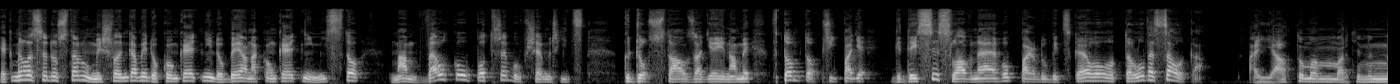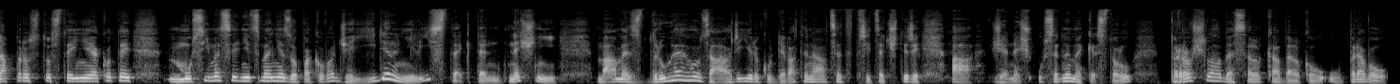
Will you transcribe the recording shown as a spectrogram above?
Jakmile se dostanu myšlenkami do konkrétní doby a na konkrétní místo, mám velkou potřebu všem říct, kdo stál za dějinami, v tomto případě kdysi slavného pardubického hotelu Veselka. A já to mám, Martin, naprosto stejně jako ty. Musíme si nicméně zopakovat, že jídelní lístek, ten dnešní, máme z 2. září roku 1934 a že než usedneme ke stolu, prošla veselka velkou úpravou.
